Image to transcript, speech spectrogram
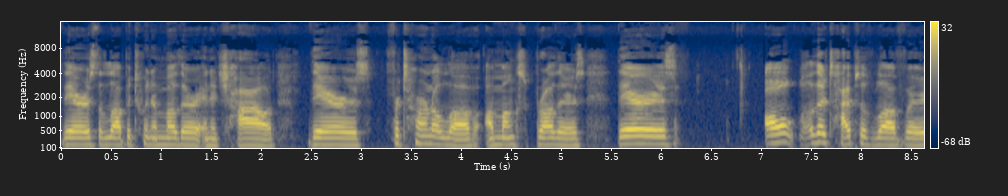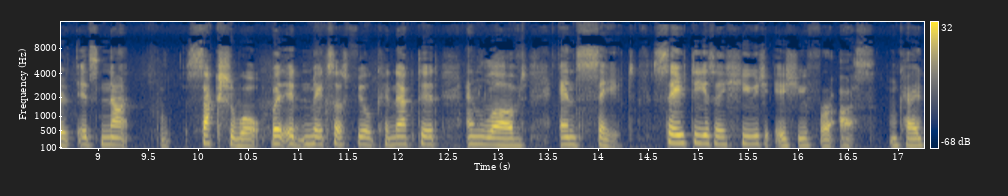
There's the love between a mother and a child. There's fraternal love amongst brothers. There's all other types of love where it's not sexual, but it makes us feel connected and loved and saved. Safety is a huge issue for us, okay?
